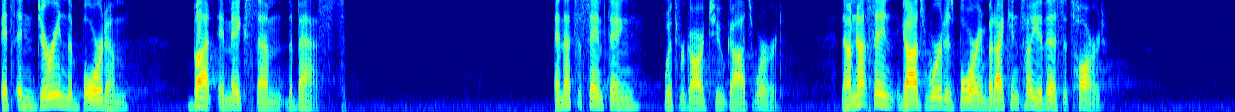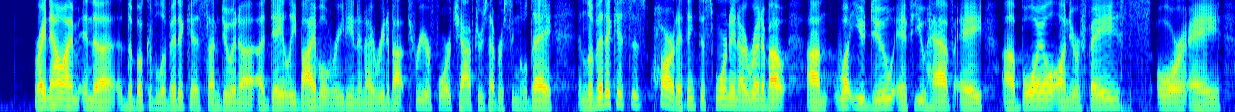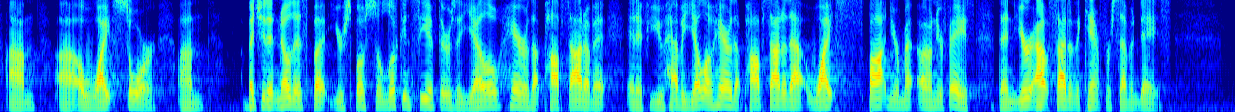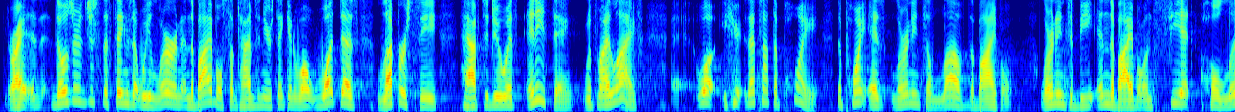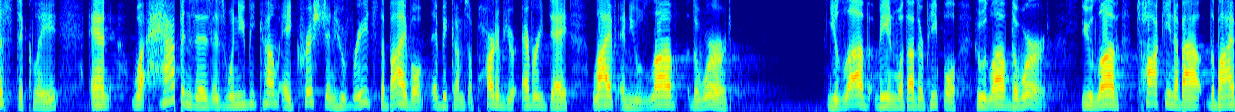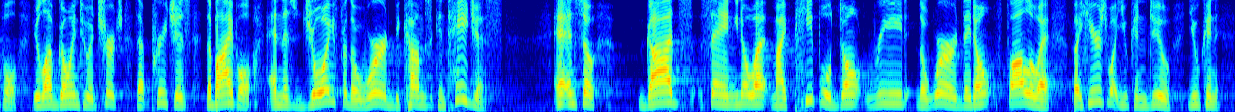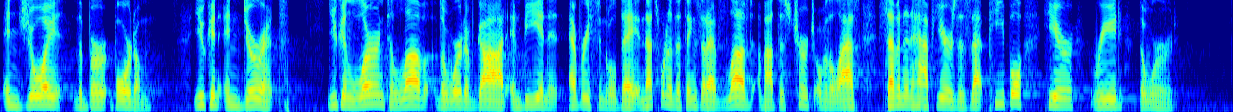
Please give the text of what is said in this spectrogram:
It's enduring the boredom, but it makes them the best. And that's the same thing with regard to God's Word. Now, I'm not saying God's Word is boring, but I can tell you this it's hard. Right now, I'm in the, the book of Leviticus. I'm doing a, a, daily Bible reading, and I read about three or four chapters every single day. And Leviticus is hard. I think this morning I read about um, what you do if you have a, a boil on your face or a, um, uh, a white sore. Um, I bet you didn't know this, but you're supposed to look and see if there's a yellow hair that pops out of it. And if you have a yellow hair that pops out of that white spot in your, on your face, then you're outside of the camp for seven days right? Those are just the things that we learn in the Bible sometimes, and you're thinking, well, what does leprosy have to do with anything with my life? Eh, well, here, that's not the point. The point is learning to love the Bible, learning to be in the Bible and see it holistically. And what happens is, is when you become a Christian who reads the Bible, it becomes a part of your everyday life, and you love the Word. You love being with other people who love the Word. You love talking about the Bible. You love going to a church that preaches the Bible. And this joy for the word becomes contagious. And, and, so God's saying, you know what? My people don't read the word, they don't follow it. But here's what you can do you can enjoy the boredom, you can endure it. You can learn to love the Word of God and be in it every single day. And that's one of the things that I've loved about this church over the last seven and a half years is that people here read the Word.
